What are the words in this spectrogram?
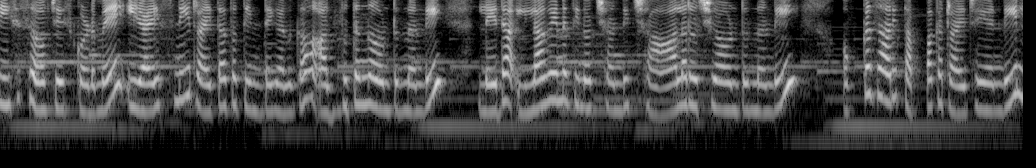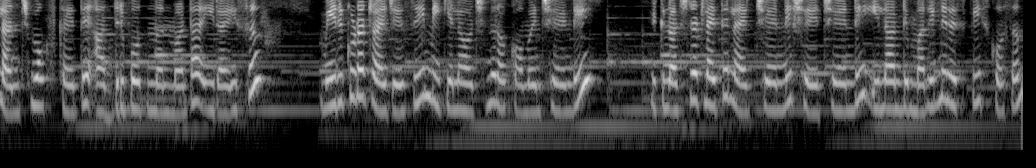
తీసి సర్వ్ చేసుకోవడమే. ఈ రైస్ని రైతాతో తింటే కనుక అద్భుతంగా ఉంటుందండి. లేదా ఇలాగైనా తినొచ్చండి. చాలా రుచిగా ఉంటుందండి. ఒక్కసారి తప్పక ట్రై చేయండి. లంచ్ బాక్స్కి అయితే అదిరిపోతుందనమాట ఈ రైస్. మీరు కూడా ట్రై చేసి మీకు ఎలా వచ్చిందో నాకు కామెంట్ చేయండి. మీకు నచ్చినట్లయితే లైక్ చేయండి షేర్ చేయండి. ఇలాంటి మరిన్ని రెసిపీస్ కోసం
